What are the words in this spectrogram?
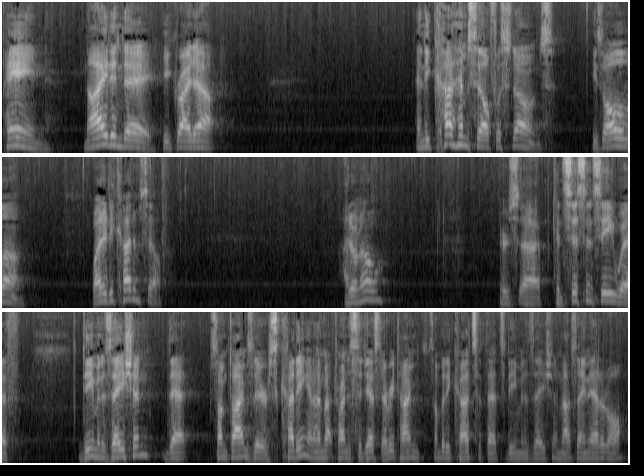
Pain, night and day, he cried out. And he cut himself with stones. He's all alone. Why did he cut himself? I don't know. There's uh, consistency with demonization that sometimes there's cutting, and I'm not trying to suggest every time somebody cuts that that's demonization. I'm not saying that at all.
